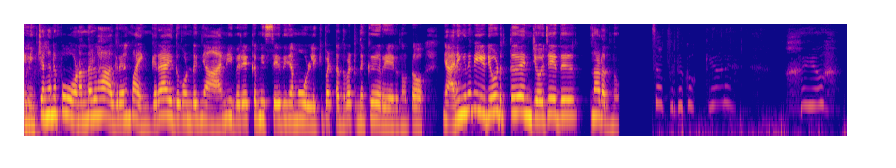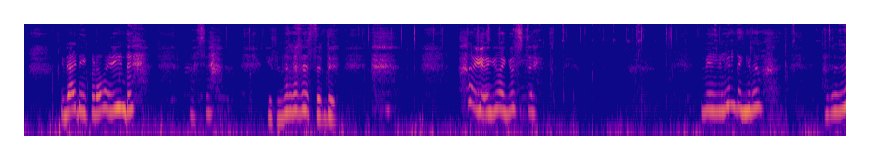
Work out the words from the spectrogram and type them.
എനിക്കങ്ങനെ പോകണം എന്നുള്ള ആഗ്രഹം ഭയങ്കര ആയതുകൊണ്ട് ഞാൻ ഇവരെയൊക്കെ മിസ് ചെയ്ത് ഞാൻ മുകളിലേക്ക് പെട്ടെന്ന് പെട്ടെന്ന് കയറിയായിരുന്നു കേട്ടോ ഞാനിങ്ങനെ വീഡിയോ എടുത്ത് എൻജോയ് ചെയ്ത് നടന്നു. അപ്പുറത്തൊക്കെയാണ് അയ്യോ ഇതിന്റെ അടിയിൽ കൂടെ വഴിയുണ്ട്. പക്ഷെ ഇത് നല്ല രസമുണ്ട്. അയ്യോ എനിക്ക് ഭയങ്കര ഇഷ്ടമായി വെയിലുണ്ടെങ്കിലും നല്ല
